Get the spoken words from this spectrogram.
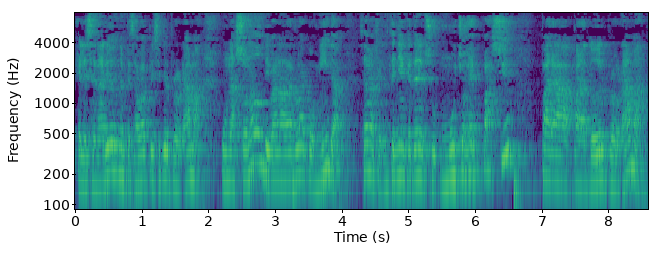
el escenario donde empezaba al principio el programa, una zona donde iban a dar la comida. ¿Sabes? Al tenían que tener muchos espacios para, para todo el programa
